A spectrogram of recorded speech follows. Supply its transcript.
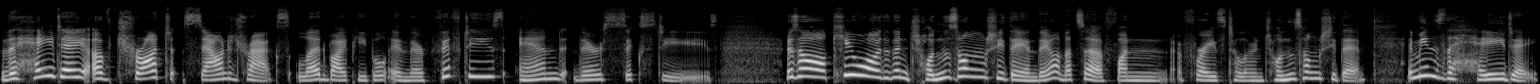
The heyday of trot soundtracks led by people in their 50s and their 60s. 그래서 키워드는 전성시대인데요. That's a fun phrase to learn. 전성시대. It means the heyday.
